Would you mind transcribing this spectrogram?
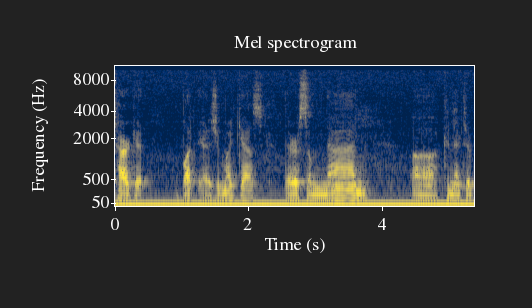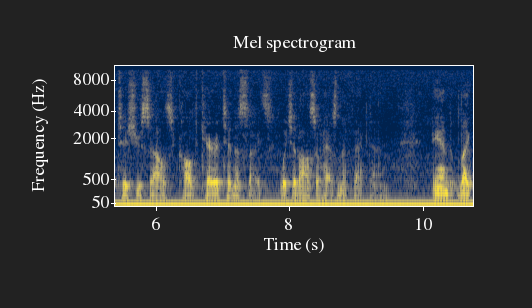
target. But as you might guess, there are some non uh, connective tissue cells called keratinocytes, which it also has an effect on. And like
